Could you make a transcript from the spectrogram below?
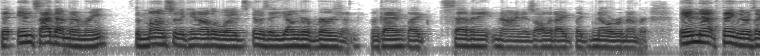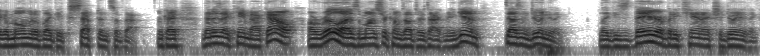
that inside that memory, the monster that came out of the woods, it was a younger version. Okay. Like seven, eight, nine is all that I like know or remember. In that thing, there was like a moment of like acceptance of that. Okay. Then as I came back out, I realized the monster comes out to attack me again, doesn't do anything. Like he's there, but he can't actually do anything.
